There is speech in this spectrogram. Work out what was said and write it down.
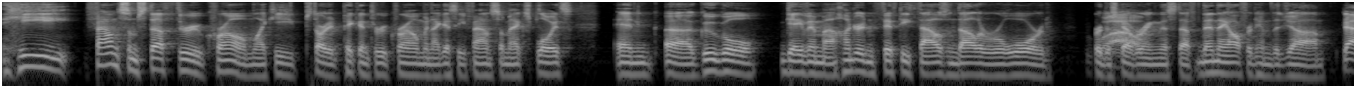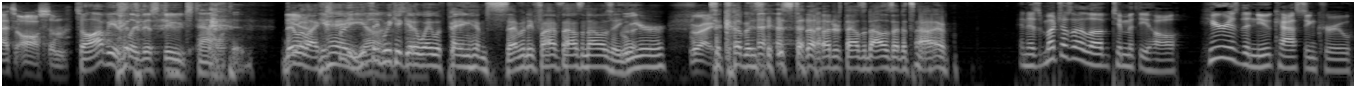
he found some stuff through Chrome. Like he started picking through Chrome, and I guess he found some exploits. And uh, Google gave him a hundred and fifty thousand dollar reward for Wow. discovering this stuff. Then they offered him the job. That's awesome. So obviously, this dude's talented. They were like, "Hey, pretty you think we young, could get away with paying him seventy five thousand dollars a year Right. to come in here instead of hundred thousand dollars at a time?" And as much as I love Timothy Hall, here is the new casting crew.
